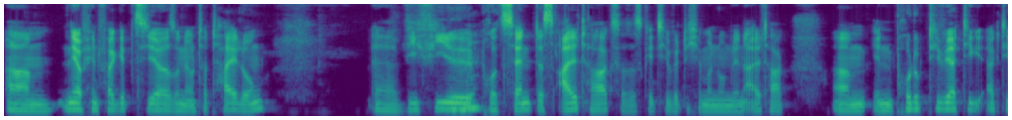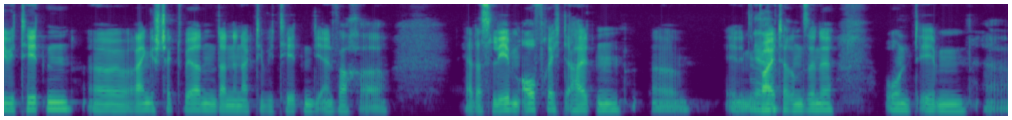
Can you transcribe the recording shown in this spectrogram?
Ähm, nee, auf jeden Fall gibt's hier so eine Unterteilung, äh, wie viel Mhm. Prozent des Alltags, also es geht hier wirklich immer nur um den Alltag, ähm, in produktive Akti- Aktivitäten äh, reingesteckt werden, dann in Aktivitäten, die einfach äh, ja das Leben aufrechterhalten äh, im Ja. weiteren Sinne und eben äh,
